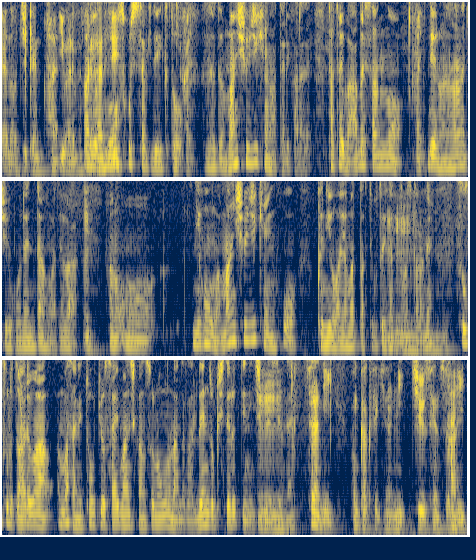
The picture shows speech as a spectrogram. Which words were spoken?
あの事件言われます、はい、あるいはもう少し先でいくと、はい、例えば満州事変あたりからで例えば安倍さんの例の75年談話では、はい、あの日本は満州事件を国を誤ったってことになってますからね、そうするとあれはまさに東京裁判士官そのものなんだから連続してるっていう認識ですよね。さらに本格的な日中戦争に、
